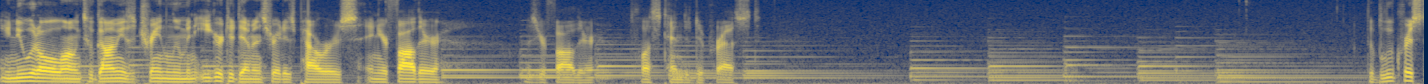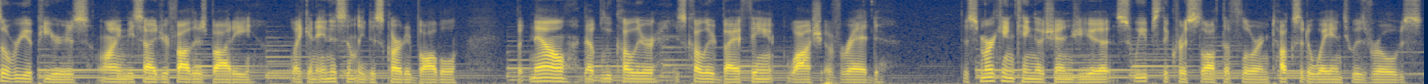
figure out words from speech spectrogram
You knew it all along. Togami is a trained lumen, eager to demonstrate his powers, and your father was your father, plus 10 to depressed. The blue crystal reappears, lying beside your father's body, like an innocently discarded bauble. But now, that blue color is colored by a faint wash of red. The smirking king of Shanjia sweeps the crystal off the floor and tucks it away into his robes.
